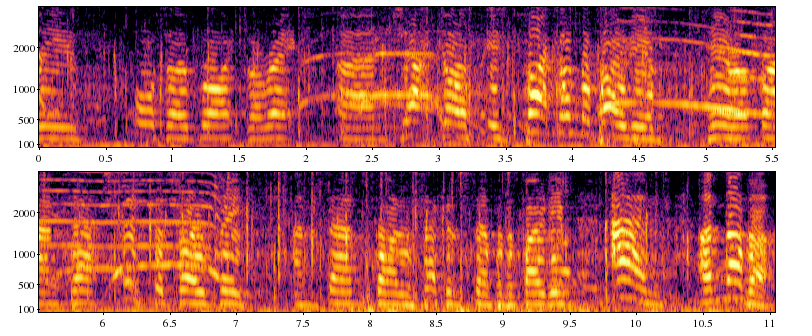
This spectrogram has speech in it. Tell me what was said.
with Autobrite Direct and Jack Goff is back on the podium here at Brands Hatch, the trophy and stands by the second step of the podium. And another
